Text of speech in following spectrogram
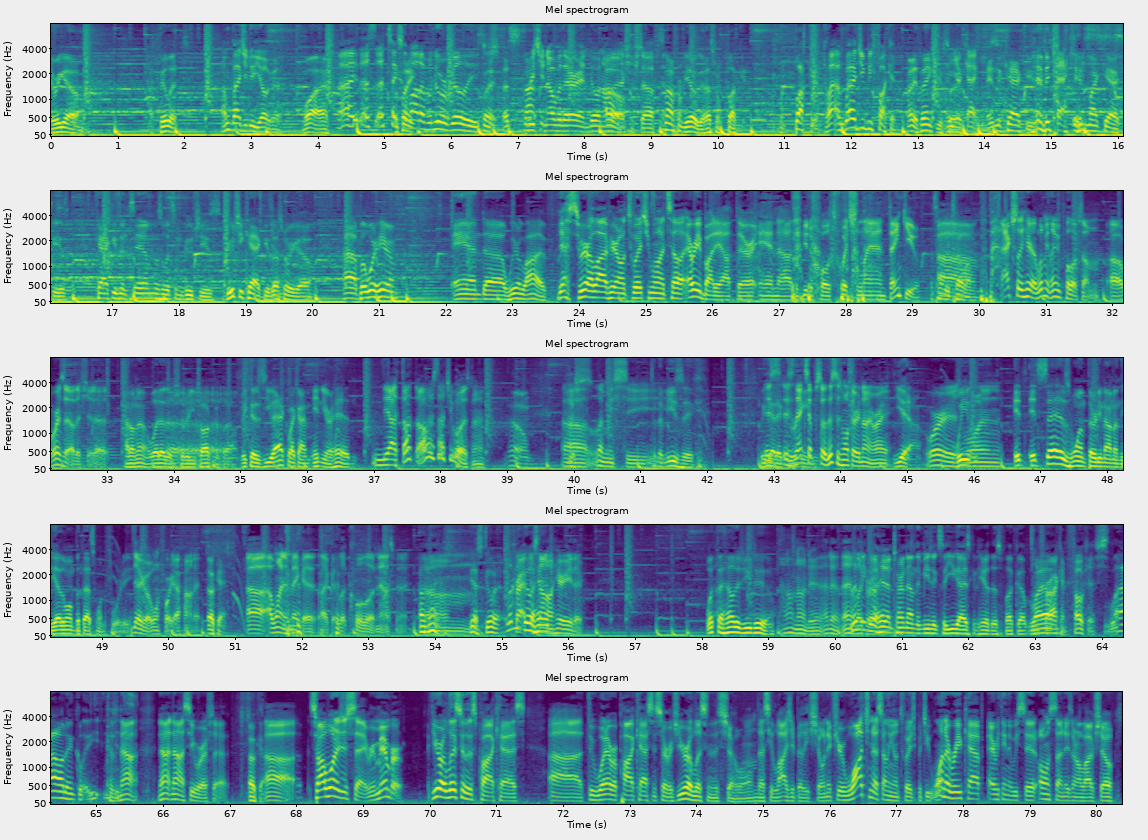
There we go. Feel it. I'm glad you do yoga. Why? That's, that takes like- a lot of maneuverability. Just that's not. reaching over there and doing all Oh. that extra stuff. It's not from yoga. That's from fucking. From fucking. I'm glad you be fucking. All right, thank you, sir. In your khakis. In the khakis. In the khakis. In my khakis. Khakis and Tim's with some Gucci's. Gucci khakis, that's where we go. Uh, but we're here, and uh, we're live. Yes, we are live here on Twitch. We want to tell everybody out there in uh, the beautiful Twitch land, thank you. That's how we tell 'em. Actually, here, let me let me pull up something. Uh, where's the other shit at? I don't know. What other shit are you talking Uh, about? Because you act like I'm in your head. Yeah, I thought I always thought you was man. No. Uh, let me see. to the music. We Is, got a is next episode? This is 139, right? Yeah. Where is We- one? It, it says 139 on the other one, but that's 140. There you go, 140. I found it. Okay. Uh, I wanted to make a like a cool little announcement. Oh, nice. Um, yes, go ahead. Let crap, me go it's ahead. not on here either. What the hell did you do? I don't know, dude. I didn't. I didn't Let me go right. ahead and turn down the music so you guys can hear this fuck up. before Loud, I can focus. loud and clear. Because now, now, now I see where it's at. Okay. Uh, so I want to just say, remember, if you are listening to this podcast uh, through whatever podcasting service you are listening to this show on, that's Elijah Bailey Show. And if you're watching us only on Twitch, but you want to recap everything that we said on Sundays on our live show,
